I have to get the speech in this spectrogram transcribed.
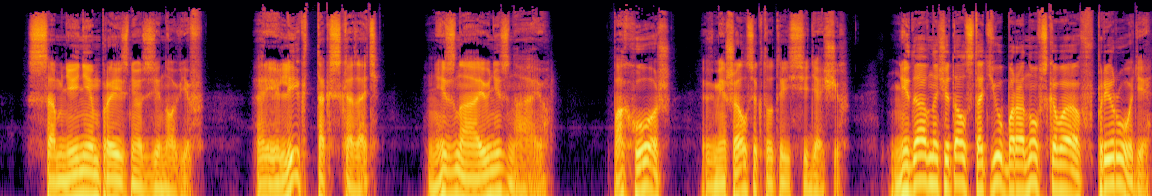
— с сомнением произнес Зиновьев. Реликт, так сказать? Не знаю, не знаю. Похож, вмешался кто-то из сидящих. Недавно читал статью Барановского в «Природе».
